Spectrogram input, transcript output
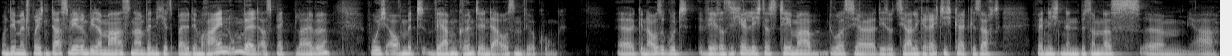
Und dementsprechend, das wären wieder Maßnahmen, wenn ich jetzt bei dem reinen Umweltaspekt bleibe, wo ich auch mit werben könnte in der Außenwirkung. Äh, genauso gut wäre sicherlich das Thema, du hast ja die soziale Gerechtigkeit gesagt, wenn ich einen besonders, ähm, ja,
